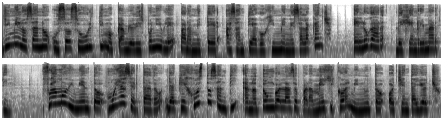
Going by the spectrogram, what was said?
Jimmy Lozano usó su último cambio disponible para meter a Santiago Jiménez a la cancha en lugar de Henry Martin. Fue un movimiento muy acertado ya que justo Santi anotó un golazo para México al minuto 88,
